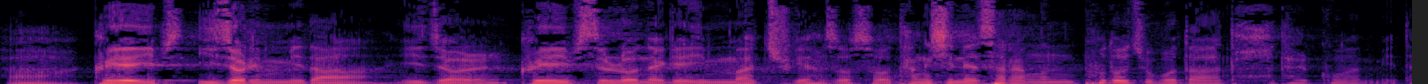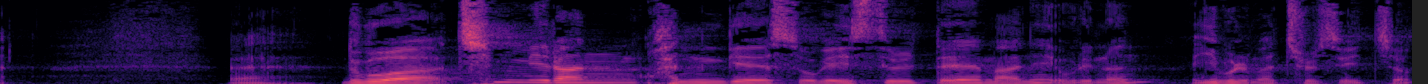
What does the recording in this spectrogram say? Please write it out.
아, 그의 입, 2절입니다. 2절. 그의 입술로 내게 입맞추게 하소서. 당신의 사랑은 포도주보다 더 달콤합니다. 예, 누구와 친밀한 관계 속에 있을 때만이 우리는 입을 맞출 수 있죠.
